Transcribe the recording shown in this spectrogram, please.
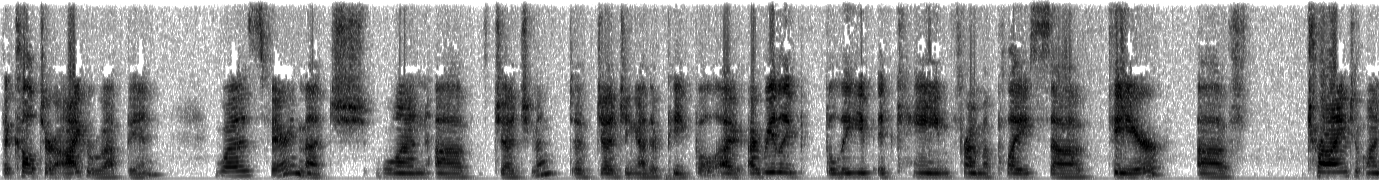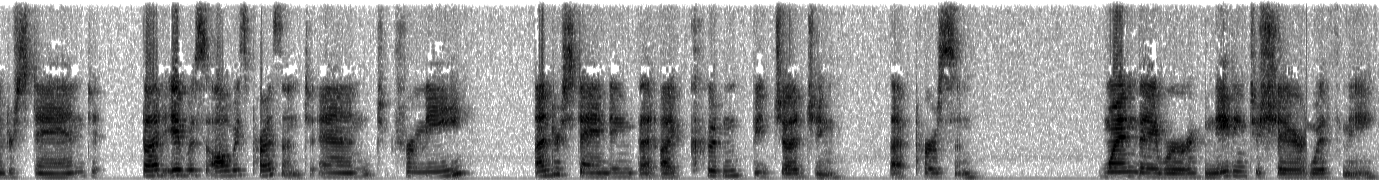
the culture I grew up in was very much one of judgment, of judging other people. I, I really believe it came from a place of fear, of trying to understand, but it was always present. And for me, understanding that I couldn't be judging that person when they were needing to share with me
